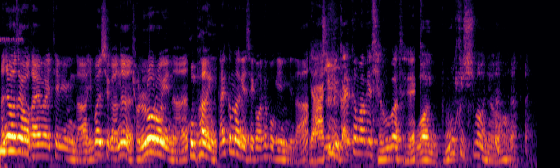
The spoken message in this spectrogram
안녕하세요. 다이바이TV입니다. 이번 시간은 결로로 인한 곰팡이 깔끔하게 제거해보기입니다. 야 이게 깔끔하게 제거가 돼? 와 이거 뭐 이렇게 심하냐?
